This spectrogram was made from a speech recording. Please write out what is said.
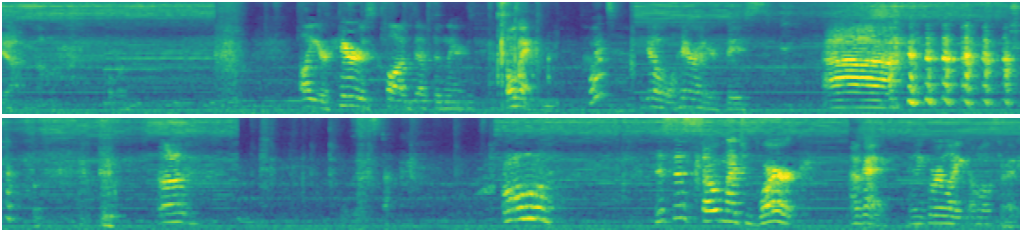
Yeah, no. All your hair is clogged up in there. Okay. What? You got a little hair on your face. Ah. it's stuck. Oh, this is so much work. Okay, I think we're like almost ready.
